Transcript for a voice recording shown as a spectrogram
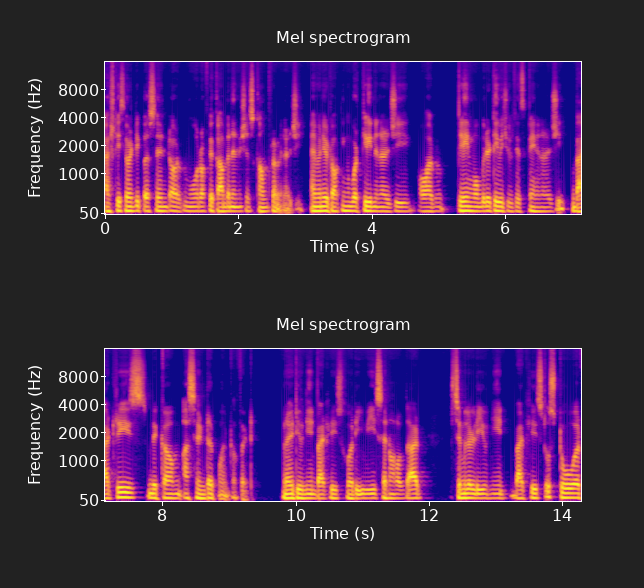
actually 70% or more of your carbon emissions come from energy and when you're talking about clean energy or clean mobility which uses clean energy batteries become a center point of it right you need batteries for evs and all of that similarly you need batteries to store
